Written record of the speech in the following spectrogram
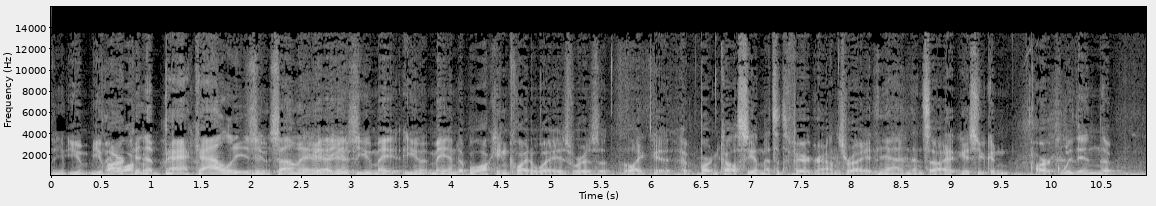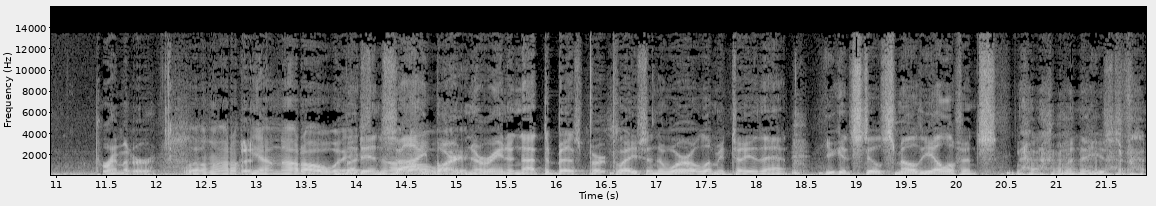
you you Park walk in the back alleys in some Yeah, areas. you, you may you may end up walking quite a ways, whereas uh, like at Barton Coliseum, that's at the fairgrounds, right? Yeah. and then so I guess you can park within the perimeter. Well, not But- yeah, not always. But inside always. Barton Arena, not the best per- place in the world. Let me tell you that. You can still smell the elephants when they used to,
